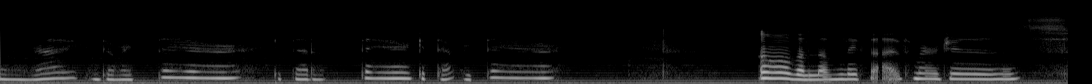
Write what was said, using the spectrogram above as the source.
Alright, go right there. Get that over there. Get that right there. All the lovely five merges.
